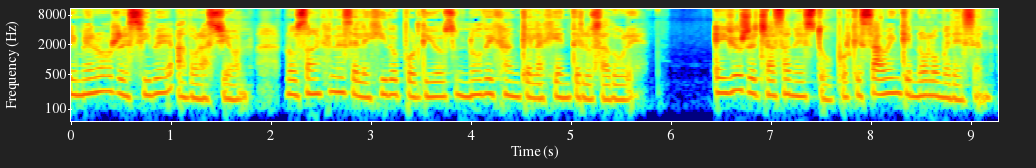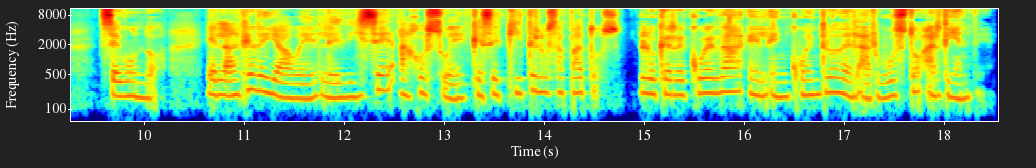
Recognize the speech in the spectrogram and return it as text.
Primero recibe adoración. Los ángeles elegidos por Dios no dejan que la gente los adore. Ellos rechazan esto porque saben que no lo merecen. Segundo, el ángel de Yahweh le dice a Josué que se quite los zapatos, lo que recuerda el encuentro del arbusto ardiente.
